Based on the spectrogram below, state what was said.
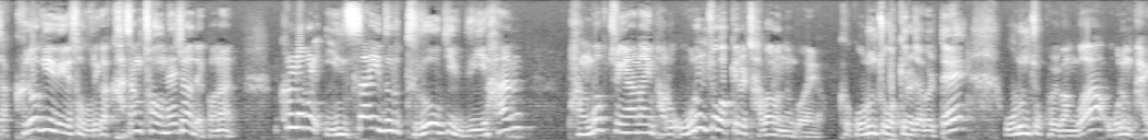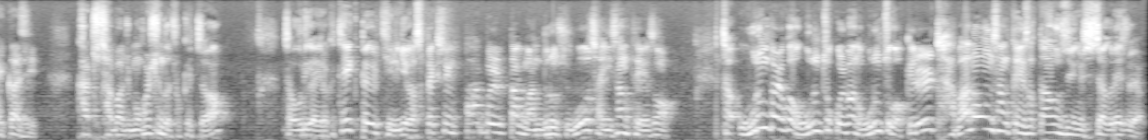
자, 그러기 위해서 우리가 가장 처음 해줘야 될 거는 클럽을 인사이드로 들어오기 위한 방법 중에 하나인 바로 오른쪽 어깨를 잡아놓는 거예요. 그 오른쪽 어깨를 잡을 때 오른쪽 골반과 오른발까지 같이 잡아주면 훨씬 더 좋겠죠. 자, 우리가 이렇게 테이크백을 길게 가서 백스윙 탑을 딱 만들어주고 자, 이 상태에서 자, 오른발과 오른쪽 골반, 오른쪽 어깨를 잡아놓은 상태에서 다운스윙을 시작을 해줘요.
